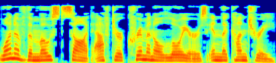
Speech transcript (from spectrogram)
one of the most sought-after criminal lawyers in the country,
